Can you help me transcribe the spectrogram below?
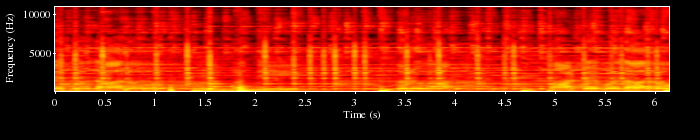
મારે પધારો ગુણપતિ ગરવા પાટે પધારો.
